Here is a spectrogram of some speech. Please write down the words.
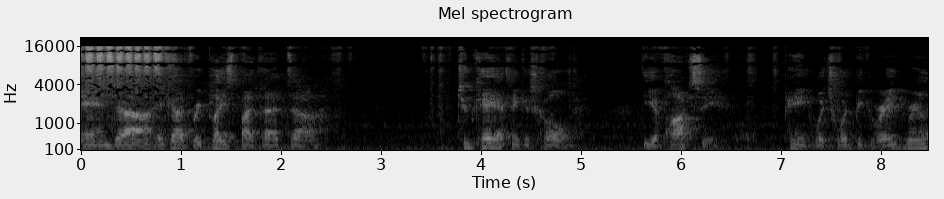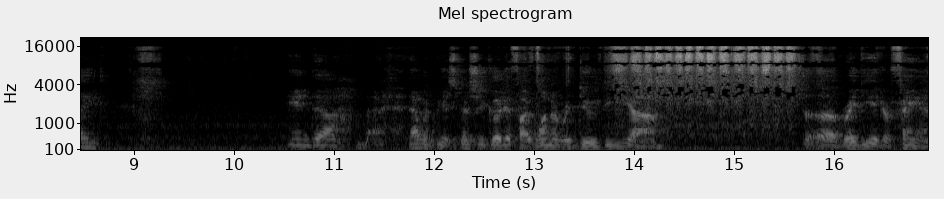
and uh, it got replaced by that uh, 2K, I think it's called, the epoxy paint, which would be great, really. And uh, that would be especially good if I want to redo the, um, the uh, radiator fan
